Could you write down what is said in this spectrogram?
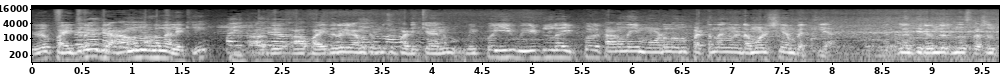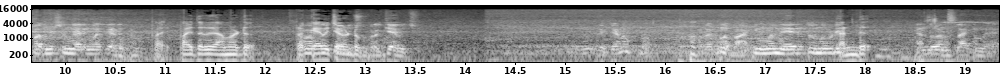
ഒരു പൈതൃക ഗ്രാമം എന്നുള്ള നിലയ്ക്ക് ആ പൈതൃക ഗ്രാമത്തെ കുറിച്ച് പഠിക്കാനും ഇപ്പൊ ഈ വീട്ടിലെ ഇപ്പോൾ കാണുന്ന ഈ മോഡൽ ഒന്നും പെട്ടെന്ന് അങ്ങനെ ഡെമോളിഷ് ചെയ്യാൻ പറ്റില്ല. എല്ലാം തിരുവനന്തപുരത്ത് നിന്ന് സ്പെഷ്യൽ പെർമിഷൻ കാര്യങ്ങളൊക്കെ എടുക്കണം. പൈതൃക ഗ്രാമമായിട്ട് പ്രഖ്യാപിച്ചുകൊണ്ടും. പ്രഖ്യാപിച്ചു. ഇതൊക്കെയാണ് ബാക്കി നിങ്ങൾ നേരിട്ട് ഒന്നുകൂടി കണ്ട്. കണ്ടു മനസ്സിലാക്കേണ്ട കാര്യം.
